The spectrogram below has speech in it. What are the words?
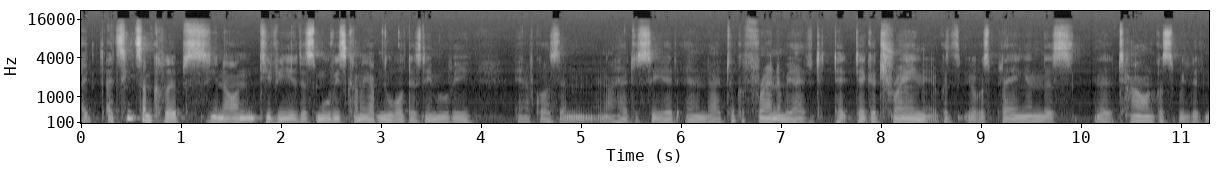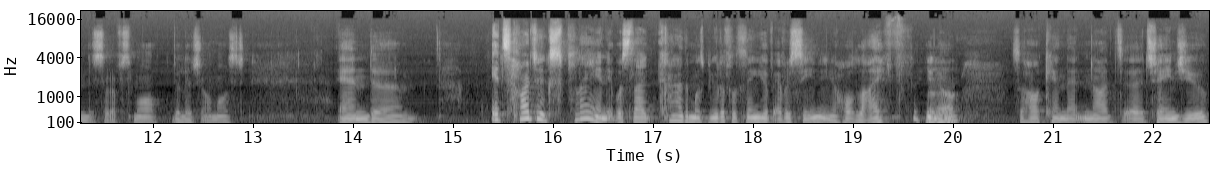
I'd, I'd seen some clips, you know, on TV, this movie's coming up, new Walt Disney movie. And of course, then know, I had to see it. And I took a friend, and we had to t- take a train because it was playing in this in a town because we lived in this sort of small village almost. And um, it's hard to explain. It was like kind of the most beautiful thing you've ever seen in your whole life, you know. So how can that not uh, change you?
